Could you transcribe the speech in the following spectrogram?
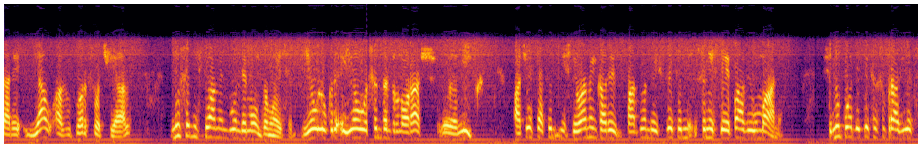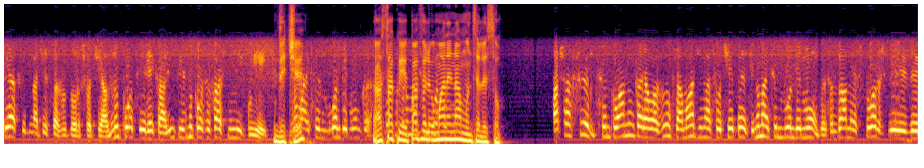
care iau ajutor social nu sunt niște oameni buni de muncă, Moise. Eu, lucre, eu sunt într-un oraș uh, mic. Acestea sunt niște oameni care, pardon de expresie, sunt niște epave umane. Și nu pot decât să supraviețuiască din acest ajutor social. Nu poți să-i recalifici, nu poți să faci nimic cu ei. De ce? Nu mai sunt buni de muncă. Asta cu epavele umane n-am înțeles-o. Așa sunt. Sunt oameni care au ajuns la marginea societății. Nu mai sunt buni de muncă. Sunt oameni storși de, de,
